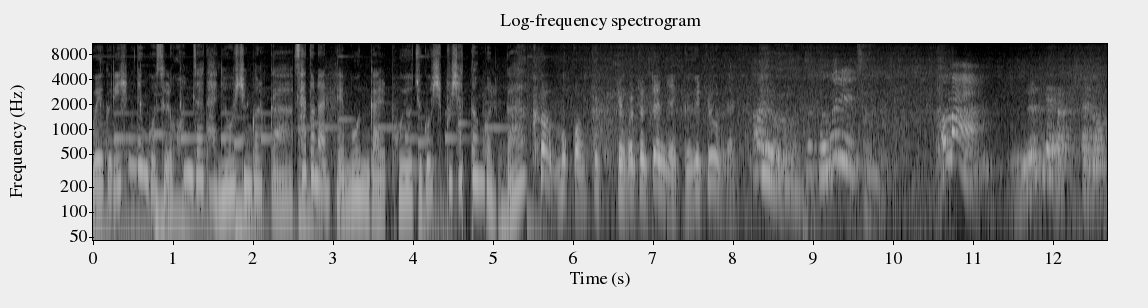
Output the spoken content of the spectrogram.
왜 그리 힘든 곳을 혼자 다녀오신 걸까? 사돈한테 뭔가를 보여주고 싶으셨던 걸까? 그 먹고 저거 좀 던져 그게 좋으래. 아유, 저 덩어리. 참. 엄마! 있는 데가 해놓고.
